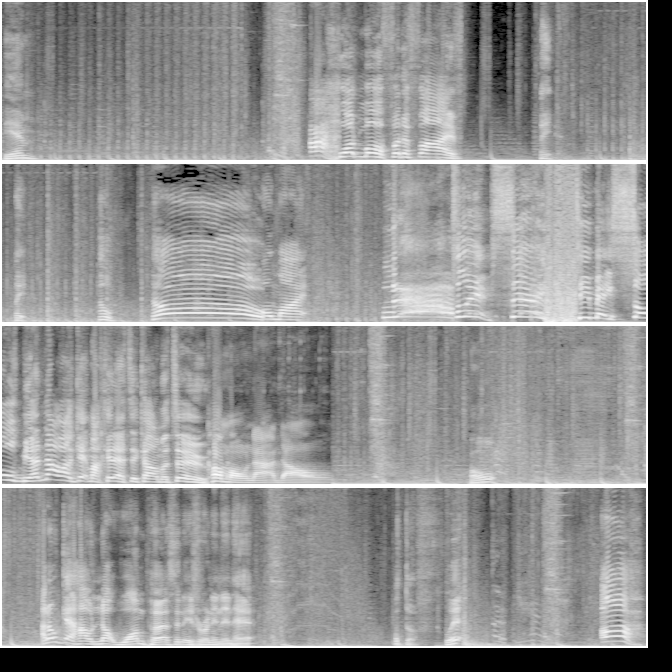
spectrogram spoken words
Him. Ah, one more for the five. Wait, wait. No, no. Oh my. No! Flip, see? Teammate sold me and now I get my kinetic armor too. Come on now, dog. Oh. I don't get how not one person is running in here. What the flip? Oh!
